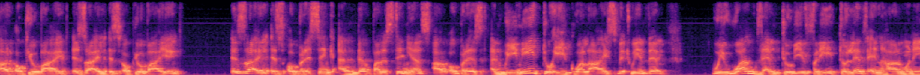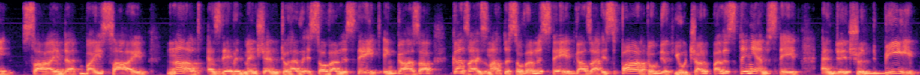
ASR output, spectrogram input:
are occupied. Israel is occupying. Israel is oppressing and the Palestinians are oppressed, and we need to equalize between them. We want them to be free to live in harmony side by side, not, as David mentioned, to have a sovereign state in Gaza. Gaza is not a sovereign state. Gaza is part of the future Palestinian state, and it should be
